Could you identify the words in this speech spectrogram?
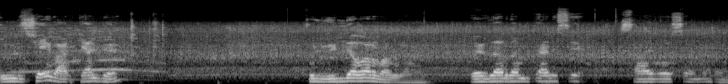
bir şey var gel bir. Full villa var vallahi. Evlerden bir tanesi sahibi olsam var ya.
